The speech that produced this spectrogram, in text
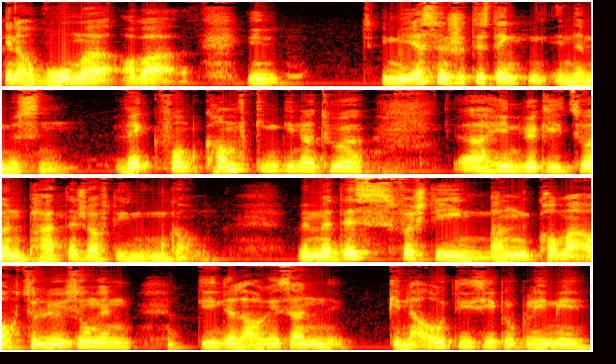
genau, wo wir aber in, im ersten Schritt das Denken ändern müssen. Weg vom Kampf gegen die Natur äh, hin wirklich zu einem partnerschaftlichen Umgang. Wenn wir das verstehen, dann kommen wir auch zu Lösungen, die in der Lage sind, genau diese Probleme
